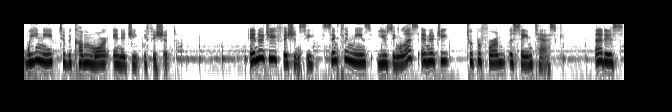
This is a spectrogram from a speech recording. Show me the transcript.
we need to become more energy efficient. Energy efficiency simply means using less energy to perform the same task. That is,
